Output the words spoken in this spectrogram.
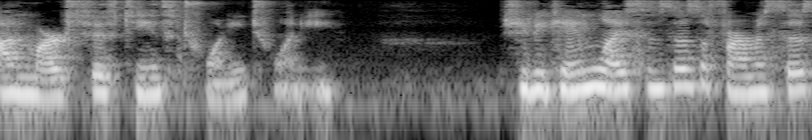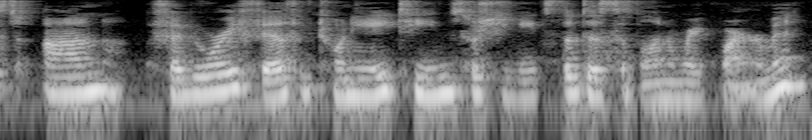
on March 15th, 2020. She became licensed as a pharmacist on February 5th of 2018, so she meets the discipline requirement.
